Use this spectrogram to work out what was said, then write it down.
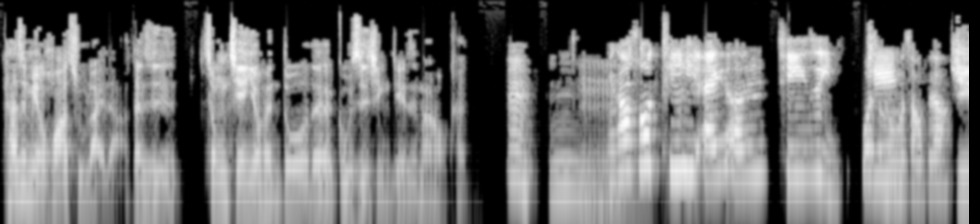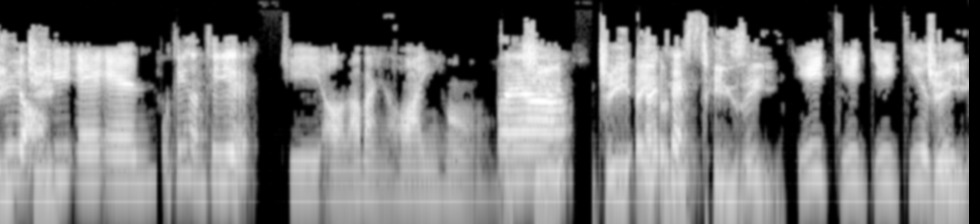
他是没有画出来的啊，但是中间有很多的故事情节是蛮好看的。嗯，嗯嗯你刚刚说 T A N T Z，为什么我找不到 G 哦 G，G A N 我听成 T 耶。G 哦，老板你的话音哈对啊 G G A N T Z。，G G G G G。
